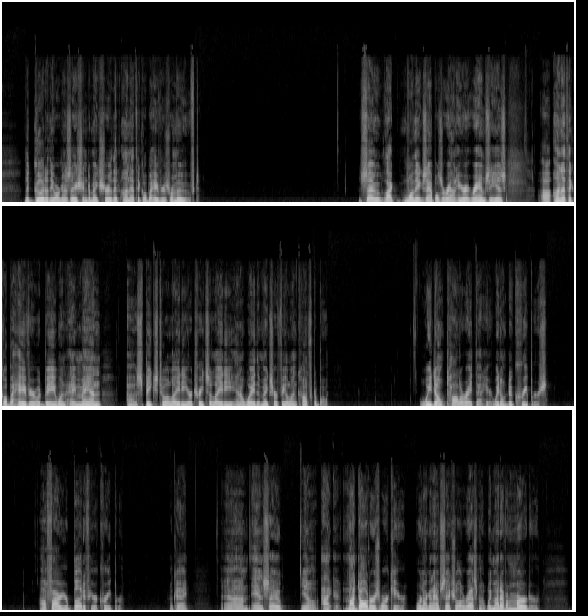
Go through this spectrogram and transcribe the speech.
the good of the organization to make sure that unethical behavior is removed. So, like one of the examples around here at Ramsey is uh, unethical behavior would be when a man uh, speaks to a lady or treats a lady in a way that makes her feel uncomfortable. we don't tolerate that here. We don't do creepers. I'll fire your butt if you're a creeper. Okay. Um, and so, you know, I my daughters work here. We're not going to have sexual harassment. We might have a murder,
